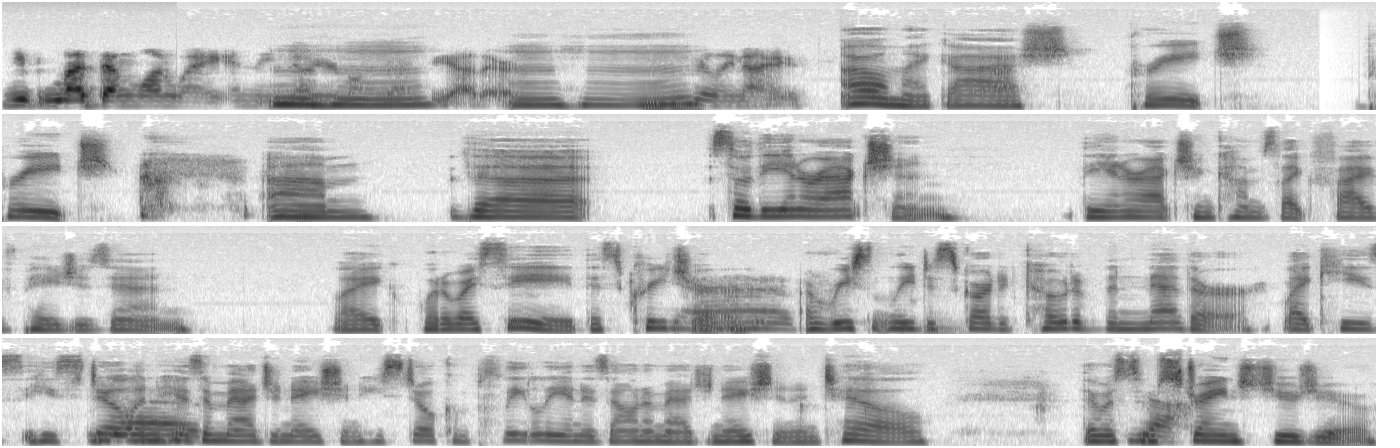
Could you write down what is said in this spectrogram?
you've led them one way and they know you're going back the other. Mhm. It's really nice. Oh my gosh. Preach. Preach. Um the so the interaction the interaction comes like 5 pages in. Like what do I see? This creature, Yes. a recently discarded coat of the nether. Like he's he's still in his imagination. He's still completely in his own imagination until there was some Yeah. strange juju.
